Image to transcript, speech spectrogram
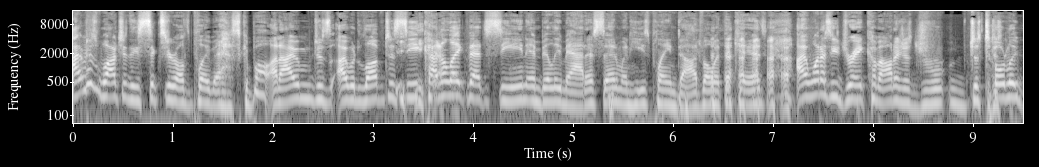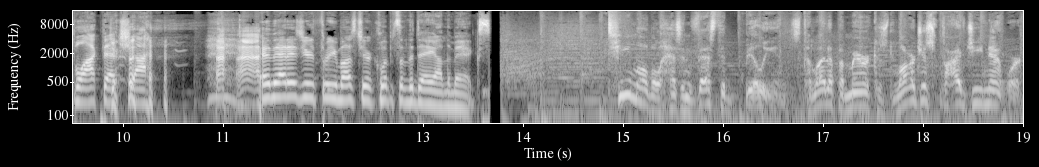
I'm just watching these six year olds play basketball, and I'm just, I would love to see kind of like that scene in Billy Madison when he's playing dodgeball with the kids. I want to see Drake come out and just, dr- just totally block that shot. and that is your three must hear clips of the day on the mix. T-Mobile has invested billions to light up America's largest 5G network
